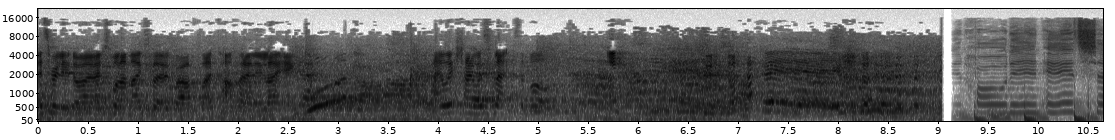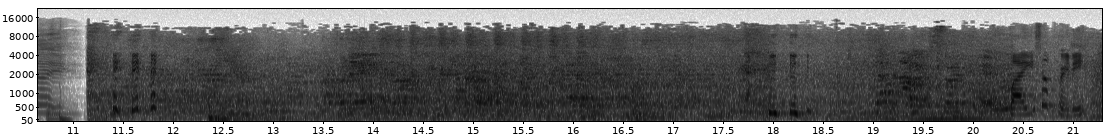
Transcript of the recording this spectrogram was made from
it's really annoying. I just want a nice photograph, but I can't find any lighting. I wish I was flexible. Are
